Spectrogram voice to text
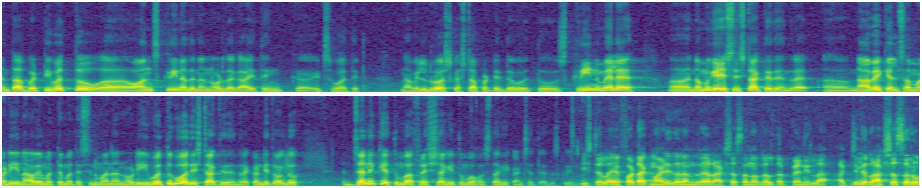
ಅಂತ ಬಟ್ ಇವತ್ತು ಆನ್ ಸ್ಕ್ರೀನ್ ಅದನ್ನು ನೋಡಿದಾಗ I think it's worth it ನಾವೆಲ್ಲರೂ ಅಷ್ಟು ಕಷ್ಟಪಟ್ಟಿದ್ದು ಇವತ್ತು ಸ್ಕ್ರೀನ್ ಮೇಲೆ ನಮಗೆ ಎಷ್ಟು ಇಷ್ಟ ಆಗ್ತಿದೆ ಅಂದರೆ ನಾವೇ ಕೆಲಸ ಮಾಡಿ ನಾವೇ ಮತ್ತೆ ಮತ್ತೆ ಸಿನಿಮಾನ ನೋಡಿ ಇವತ್ತಿಗೂ ಅದು ಇಷ್ಟ ಆಗ್ತಿದೆ ಅಂದರೆ ಖಂಡಿತವಾಗ್ಲೂ ಜನಕ್ಕೆ ತುಂಬ ಫ್ರೆಶ್ ಆಗಿ ತುಂಬ ಹೊಸದಾಗಿ ಕಾಣಿಸುತ್ತೆ ಅದು ಸ್ಕ್ರೀನ್ ಇಷ್ಟೆಲ್ಲ ಎಫರ್ಟ್ ಹಾಕಿ ಮಾಡಿದ್ದಾರೆ ಅಂದ್ರೆ ರಾಕ್ಷಸ ಅನ್ನೋದ್ರಲ್ಲಿ ತಪ್ಪೇನಿಲ್ಲ. ಆ್ಯಕ್ಚುಲಿ ರಾಕ್ಷಸರು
